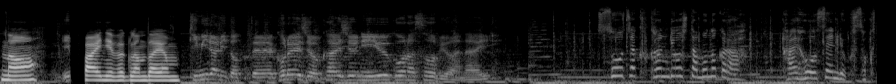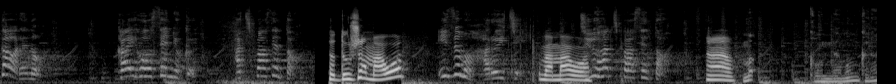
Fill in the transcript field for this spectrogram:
No, fajnie wyglądają. 君らにとってこれ以上怪獣に有効な装備はない装着完了したものから解放戦力即タワレノ解放戦力8% To dużo, mało? 出雲春一 Chyba mało. 18% A, こんなもんかな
